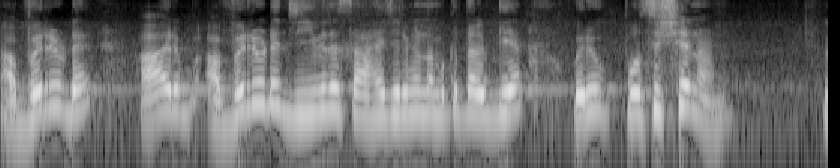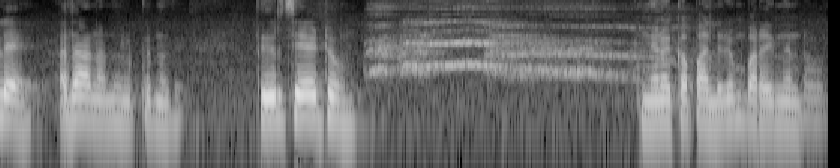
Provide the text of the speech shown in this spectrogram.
അവരുടെ ആ ഒരു അവരുടെ ജീവിത സാഹചര്യങ്ങൾ നമുക്ക് നൽകിയ ഒരു പൊസിഷനാണ് അല്ലേ? അതാണ് നിൽക്കുന്നത്. തീർച്ചയായിട്ടും ഇങ്ങനെയൊക്കെ പലരും പറയുന്നുണ്ടാവും.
